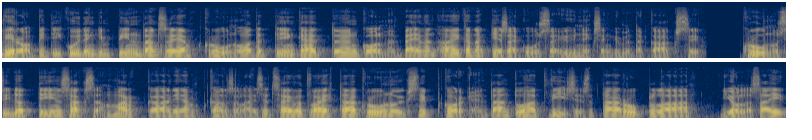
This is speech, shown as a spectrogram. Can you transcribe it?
Viro piti kuitenkin pintansa ja kruunu otettiin käyttöön kolmen päivän aikana kesäkuussa 1992. Kruunu sidottiin Saksan markkaan ja kansalaiset saivat vaihtaa kruunuiksi korkeintaan 1500 ruplaa, jolla sai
